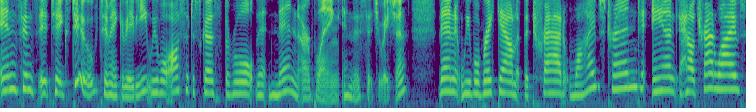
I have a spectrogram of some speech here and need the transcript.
And since it takes two to make a baby, we will also discuss the role that men are playing in this situation. Then we will break down the trad wives trend and how trad wives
